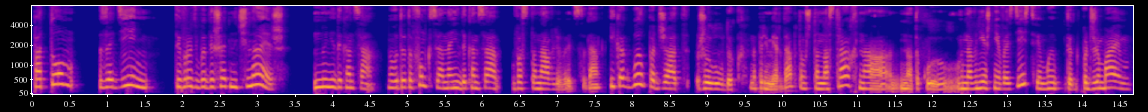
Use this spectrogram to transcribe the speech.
Потом за день ты вроде бы дышать начинаешь, но не до конца. Но вот эта функция, она не до конца восстанавливается, да. И как был поджат желудок, например, да, потому что на страх, на, на такую, на внешнее воздействие мы так поджимаем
